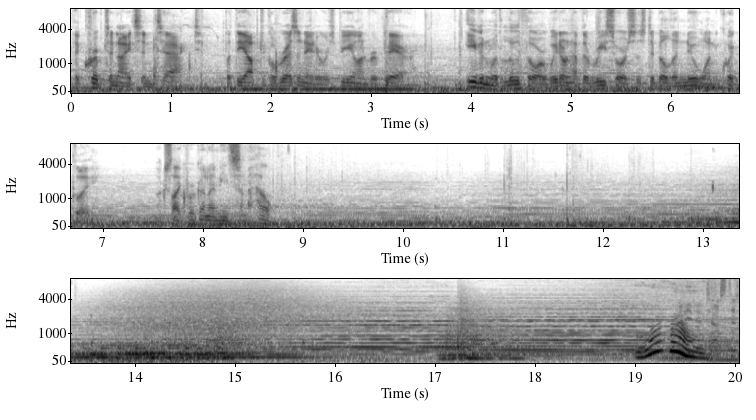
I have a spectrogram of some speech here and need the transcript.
The kryptonite's intact, but the optical resonator is beyond repair. Even with Luthor, we don't have the resources to build a new one quickly. Looks like we're gonna need some help. Ready to test it?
